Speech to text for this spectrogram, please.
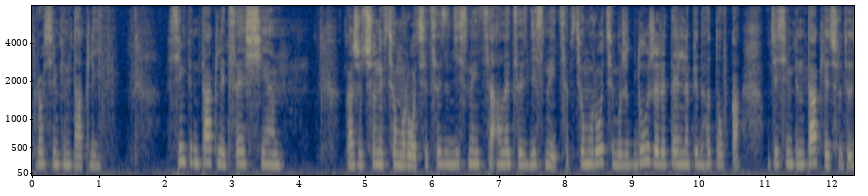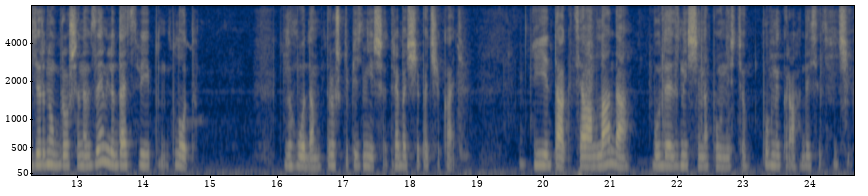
про сім пентаклей. Сім пентаклей це ще кажуть, що не в цьому році це здійсниться, але це здійсниться. В цьому році буде дуже ретельна підготовка. Оці сім пентаклей, що це зерно брошене в землю, дасть свій плод згодом, трошки пізніше. Треба ще почекати. І так, ця влада буде знищена повністю. Повний крах 10 свічів.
